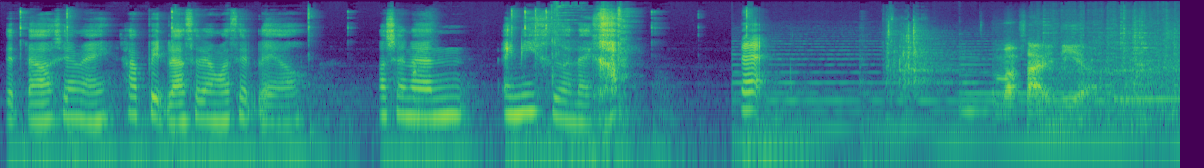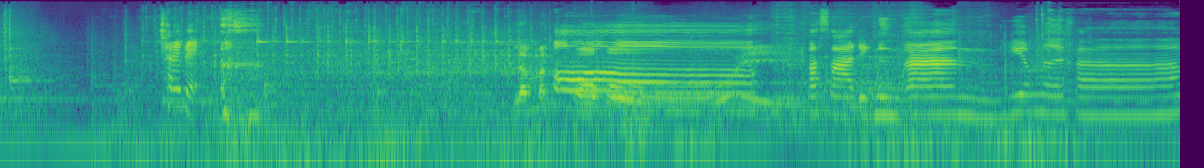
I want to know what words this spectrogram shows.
เสร็จแล้วใช่ไหม ถ้าปิดแล้วแสดงว่าเสร็จแล้ว เพราะฉะนั้นไอ้นี่คืออะไรครับ และมาใส่นี่อะใช่แหละ แล้วมันโอ้โอ้โหย ประสาทอีกหนึ่งอัน เยี่ยมเลยครับ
